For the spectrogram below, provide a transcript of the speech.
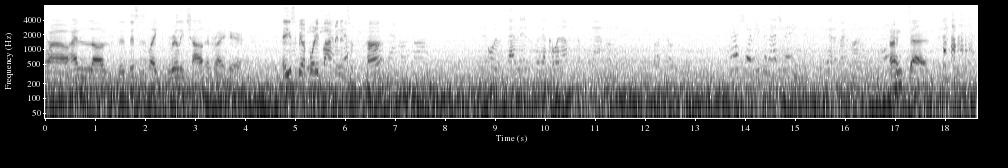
Wow, I love this. This is like really childhood right here. It used to be a 45 minute to, huh? There's cherries in that tree. I'm dead.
